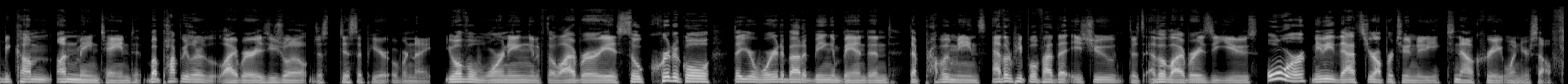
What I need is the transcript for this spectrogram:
become unmaintained, but popular libraries usually don't just disappear overnight. You have a warning, and if the library is so critical that you're worried about it being abandoned, that probably means other people have had that issue, there's other libraries to use, or maybe that's your opportunity to now create one yourself.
